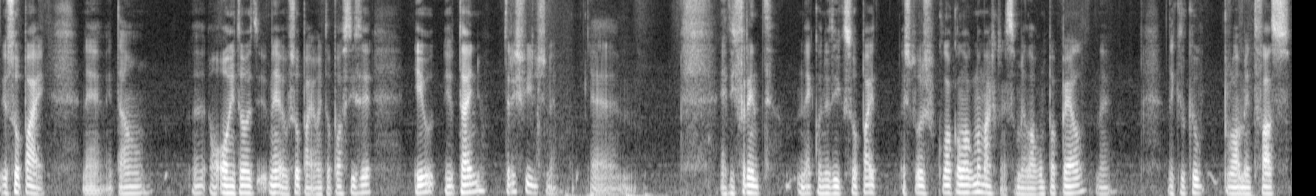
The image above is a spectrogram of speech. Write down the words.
Eu sou pai, né? então, uh, ou, ou, então, né? eu sou pai, ou então posso dizer, eu, eu tenho três filhos, né? É, diferente. Né? Quando eu digo que sou pai, as pessoas colocam logo uma máscara, assumem logo um papel né? daquilo que eu provavelmente faço.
